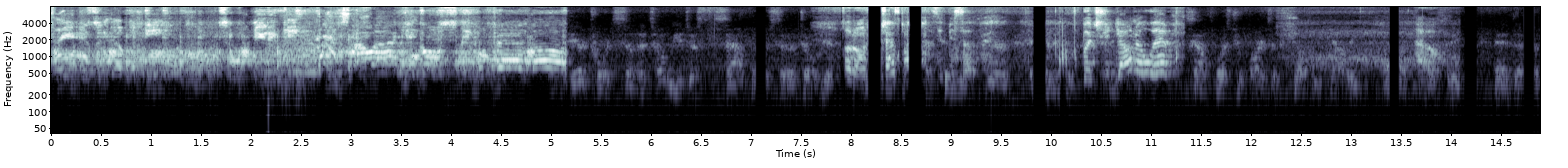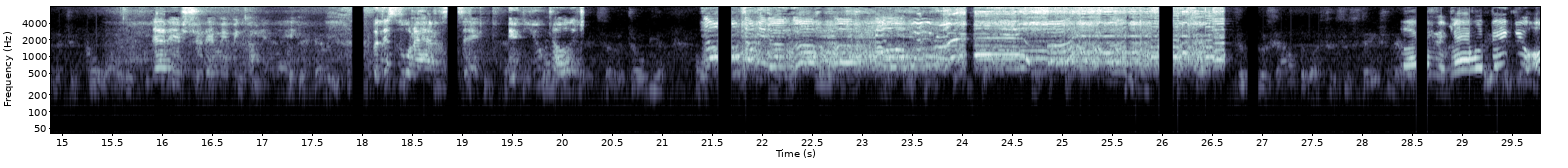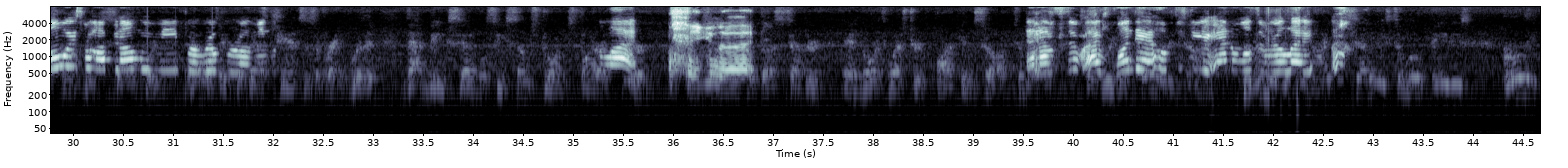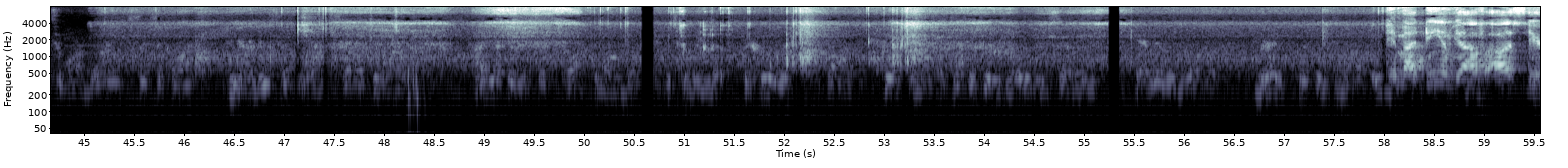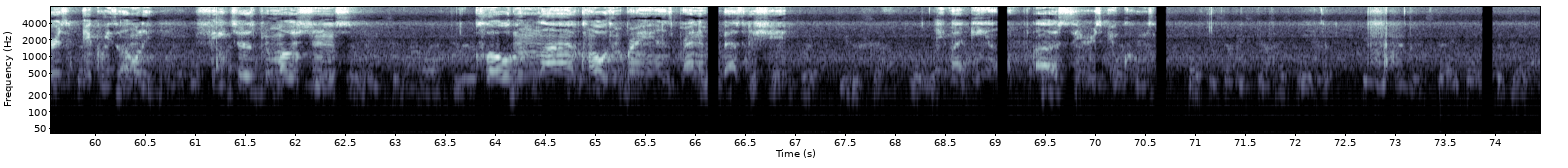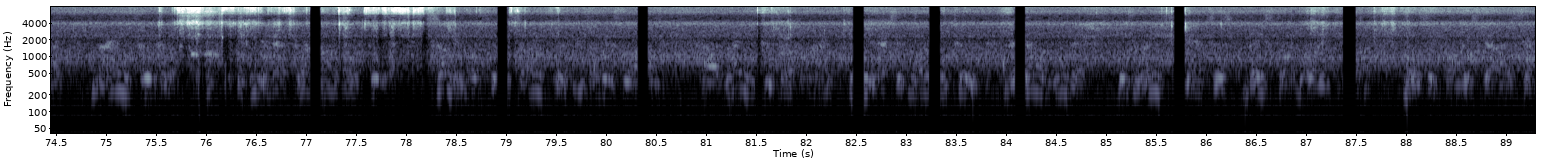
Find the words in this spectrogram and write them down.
friend is another end. So we meet again. I can go to sleep a bad love. Towards Senatobia, just south of Senatobia, Hold on, that's my zip this up. But you, y'all know what? southwestern parts of Shelby County. Oh. Tennessee, And uh. That is true. They may be coming late. But this is what I have to say. If you know that always for hopping on with me. For real, for real. I mean, Chances of rain with it. That being said, we'll see some storms fire A lot. You know The southern and northwestern Arkansas. and I'm super. I, one day I hope to see your animals in real life. 70s to low 80s. Early tomorrow morning, 6 o'clock. You're going to do something like that tomorrow. I'm not going to 6 o'clock tomorrow morning. It's going to be the, the coolest spot for tomorrow. Temperatures low mid 70s. And then we warm up very quickly tomorrow. Hit my DM, y'all, for all serious inquiries only. Features, promotions, clothing lines, clothing brands, brand ambassador shit. Hit my DM for all serious inquiries. Mostly sunny skies for your Independence Day, 4th of July. 93 for the the heat index around the low 2. Sunday, mostly sunny, 50 thunderstorms. Uh, 92 for the high, heat index at 102. Then on Monday, those rain chances, they start going up. Mostly cloudy skies, showers and storms. 88 for your high, 70% chance of rain on Tuesday, with a high of 87. Upper 80s and low 90s. And our rain chances will continue at least 40% through Thursday, and then we'll be well into the weekend with temperatures back to the Where y'all at? Where everybody at, man? Copperchar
